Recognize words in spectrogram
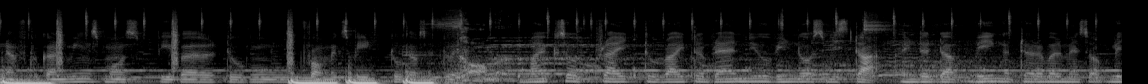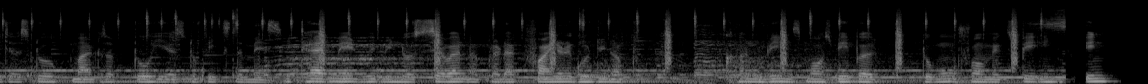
enough to convince most people to move from XP in 2012. Microsoft tried to write a brand new Windows Vista, ended up being a terrible mess of glitches. Took Microsoft two years to fix the mess. It had made with Windows 7 a product finally good enough to convince most people to move from XP in, in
